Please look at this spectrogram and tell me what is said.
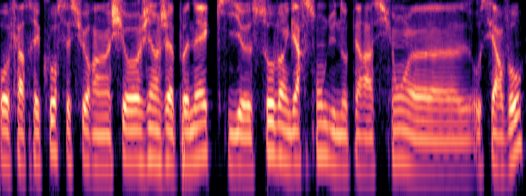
pour faire très court, c'est sur un chirurgien japonais qui euh, sauve un garçon d'une opération euh, au cerveau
